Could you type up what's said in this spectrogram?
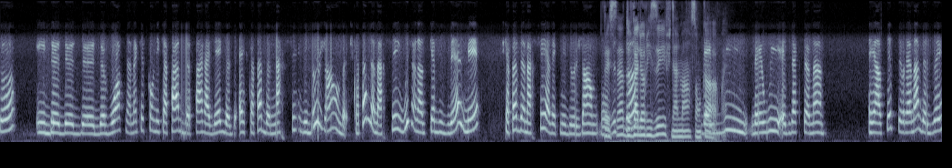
ça et de, de, de, de voir finalement qu'est-ce qu'on est capable de faire avec, de, de être capable de marcher. J'ai deux jambes. Je suis capable de marcher. Oui, j'ai un handicap visuel, mais je suis capable de marcher avec mes deux jambes. C'est ça, de valoriser finalement son ben corps. ouais. oui, ben oui, exactement. Et ensuite, c'est vraiment de dire,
